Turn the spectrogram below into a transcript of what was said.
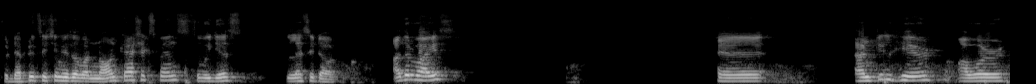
So depreciation is our non-cash expense, so we just less it out. Otherwise, uh, until here, our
